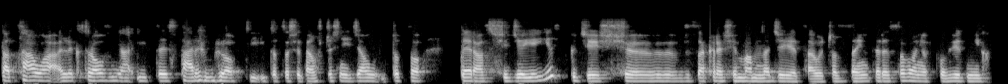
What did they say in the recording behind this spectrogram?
ta cała elektrownia i te stare bloki i to, co się tam wcześniej działo i to, co teraz się dzieje, jest gdzieś y, w zakresie, mam nadzieję, cały czas zainteresowań odpowiednich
